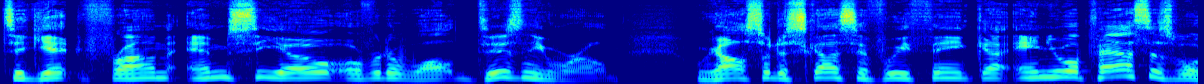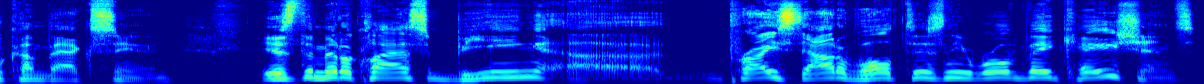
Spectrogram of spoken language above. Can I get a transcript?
to get from MCO over to Walt Disney World. We also discuss if we think uh, annual passes will come back soon. Is the middle class being uh, priced out of Walt Disney World vacations?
